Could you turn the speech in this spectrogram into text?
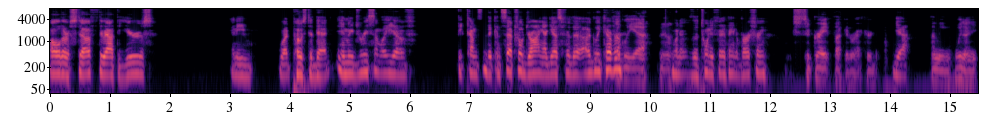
all their stuff throughout the years. And he, what, posted that image recently of the con- the conceptual drawing, I guess, for the ugly cover Ugly. Yeah. Yeah. when it was the 25th anniversary. Which is a great fucking record. Yeah, I mean, we don't need,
